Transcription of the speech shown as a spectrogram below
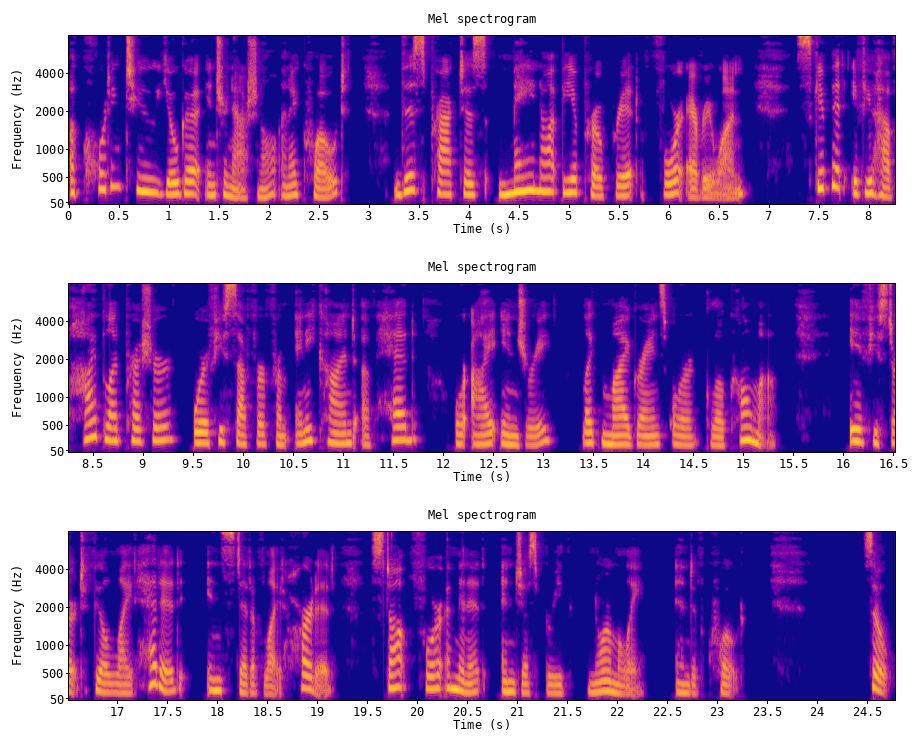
According to Yoga International, and I quote, this practice may not be appropriate for everyone. Skip it if you have high blood pressure or if you suffer from any kind of head or eye injury, like migraines or glaucoma. If you start to feel lightheaded instead of lighthearted, stop for a minute and just breathe normally. End of quote. So,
